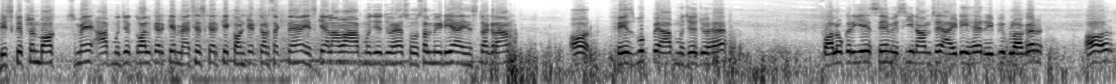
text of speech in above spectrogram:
डिस्क्रिप्शन बॉक्स में आप मुझे कॉल करके, मैसेज करके कांटेक्ट कर सकते हैं। इसके अलावा आप मुझे जो है सोशल मीडिया, इंस्टाग्राम और फेसबुक पे आप मुझे जो है फॉलो करिए। सेम इसी नाम से आईडी है रिव्यू ब्लॉगर। और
